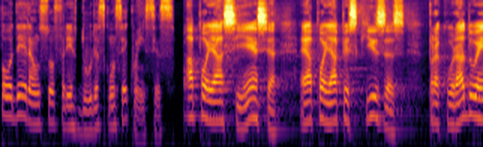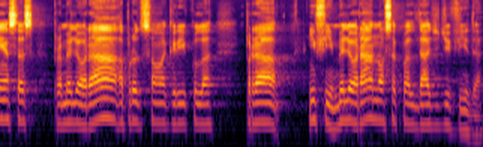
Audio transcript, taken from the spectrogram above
poderão sofrer duras consequências. Apoiar a ciência é apoiar pesquisas para curar doenças, para melhorar a produção agrícola, para enfim, melhorar a nossa qualidade de vida.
